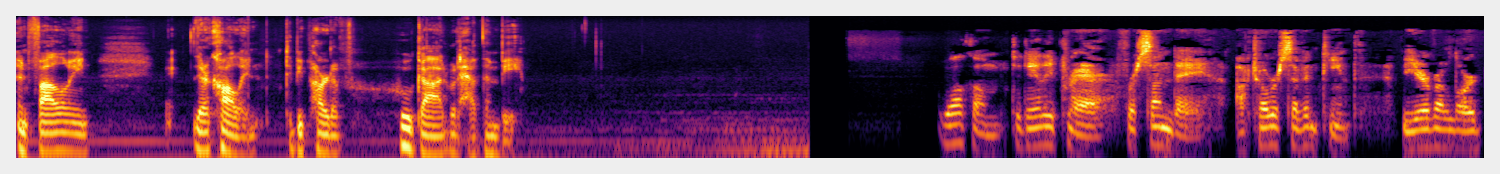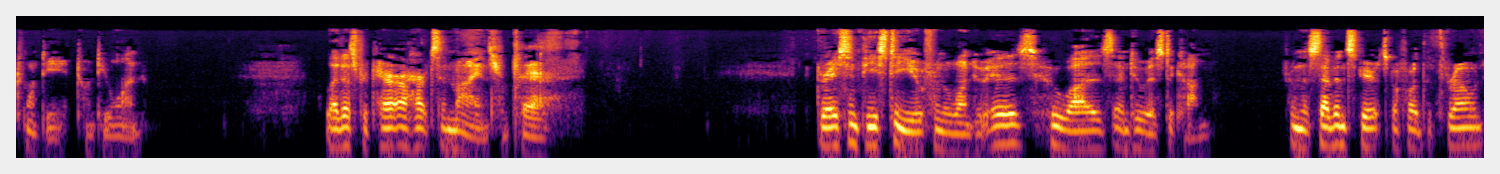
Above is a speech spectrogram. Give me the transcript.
and following their calling to be part of who God would have them be. Welcome to daily prayer for Sunday, October 17th, the year of our Lord 2021. Let us prepare our hearts and minds for prayer. Grace and peace to you from the one who is, who was, and who is to come, from the seven spirits before the throne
